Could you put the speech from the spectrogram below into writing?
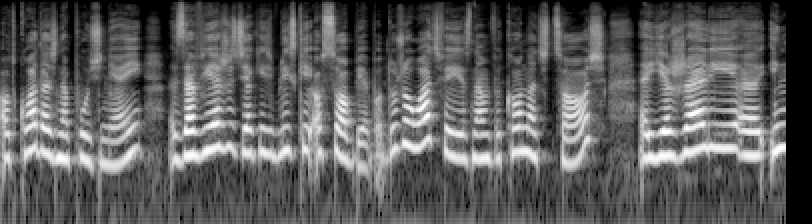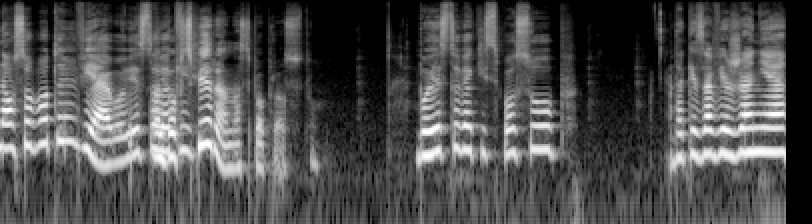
odkładać na później, zawierzyć jakiejś bliskiej osobie, bo dużo łatwiej jest nam wykonać coś, e, jeżeli e, inna osoba o tym wie, bo jest to Albo jakiś wspiera nas po prostu. bo jest to w jakiś sposób takie zawierzenie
